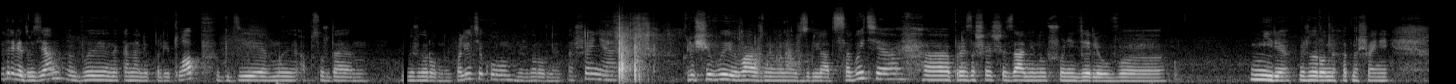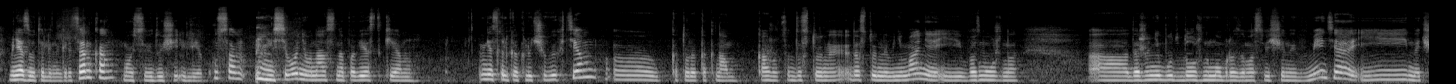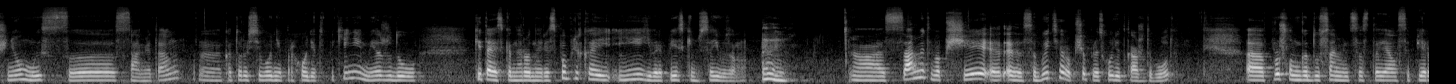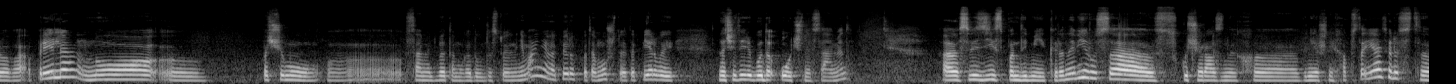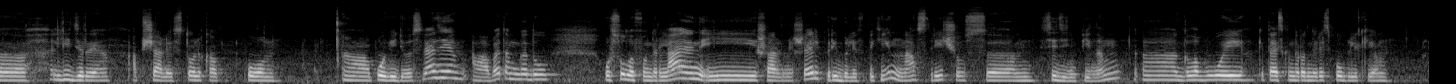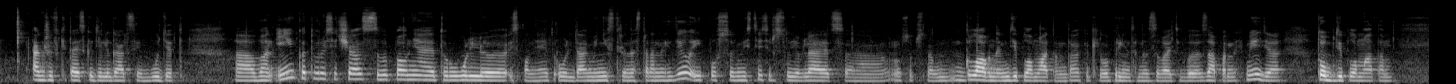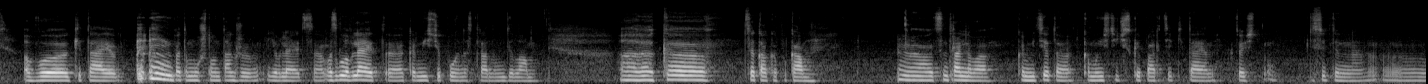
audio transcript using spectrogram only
Привет, друзья! Вы на канале Политлаб, где мы обсуждаем международную политику, международные отношения, ключевые, важные, на наш взгляд, события, э, произошедшие за минувшую неделю в мире международных отношений. Меня зовут Алина Гриценко, мой соведущий Илья Куса. Сегодня у нас на повестке несколько ключевых тем, э, которые, как нам кажутся, достойны, достойны внимания и, возможно, э, даже не будут должным образом освещены в медиа. И начнем мы с саммита, э, который сегодня проходит в Пекине между Китайской Народной Республикой и Европейским Союзом. Саммит вообще, это событие вообще происходит каждый год. В прошлом году саммит состоялся 1 апреля, но Почему э, саммит в этом году достоин внимания? Во-первых, потому что это первый за 4 года очный саммит. Э, в связи с пандемией коронавируса, с кучей разных э, внешних обстоятельств, лидеры общались только по, э, по видеосвязи, а в этом году Урсула фон дер Ляйен и Шарль Мишель прибыли в Пекин на встречу с Си Цзиньпином, главой Китайской Народной Республики. Также в китайской делегации будет Ван И, который сейчас выполняет роль, э, исполняет роль да, министра иностранных дел и по совместительству является, ну, собственно, главным дипломатом, да, как его принято называть в западных медиа, топ-дипломатом в Китае, потому что он также является, возглавляет э, комиссию по иностранным делам э, к ЦК КПК, Центрального комитета Коммунистической партии Китая. То есть ну, действительно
